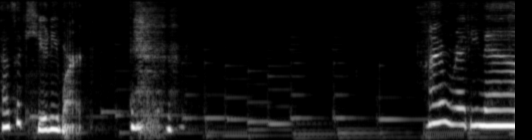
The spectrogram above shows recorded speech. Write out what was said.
as a cutie mark. I'm ready now.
